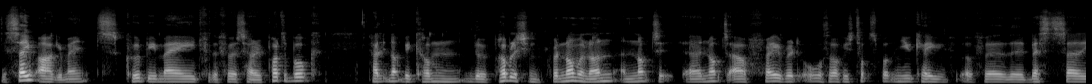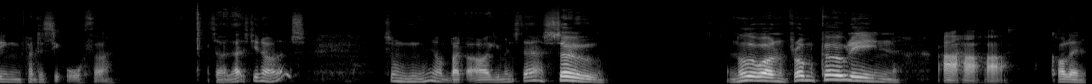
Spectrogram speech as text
the same argument could be made for the first Harry Potter book, had it not become the publishing phenomenon and knocked, uh, knocked our favourite author off his top spot in the UK for the best-selling fantasy author. So that's you know that's some you know, bad arguments there. So another one from Colin. Ha ha ha, Colin.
